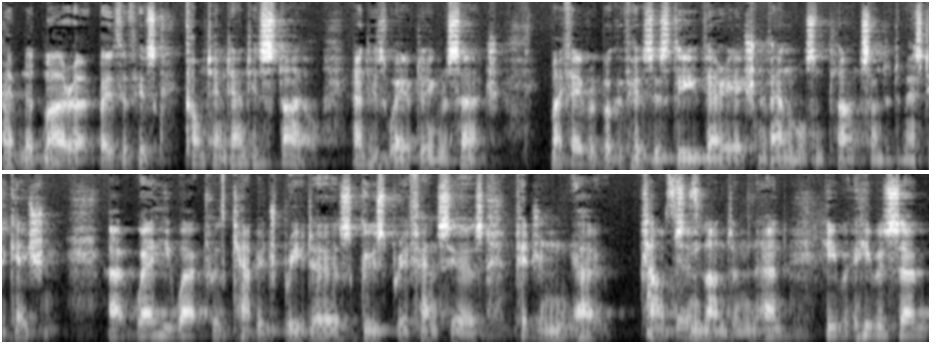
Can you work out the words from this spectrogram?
I'm an admirer both of his content and his style and his way of doing research. My favourite book of his is The Variation of Animals and Plants Under Domestication, uh, where he worked with cabbage breeders, gooseberry fanciers, pigeon uh, clubs in London, and he, he was. Um,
